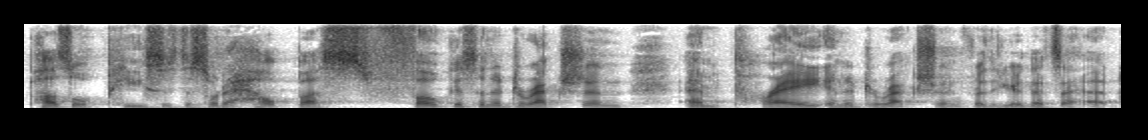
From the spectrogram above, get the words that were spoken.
puzzle pieces to sort of help us focus in a direction and pray in a direction for the year that's ahead.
